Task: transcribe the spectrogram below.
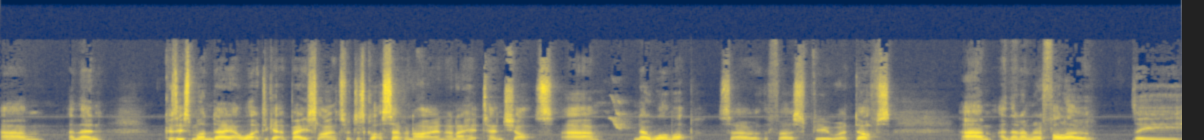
Um, and then because it's Monday, I wanted to get a baseline, so I just got a seven iron and I hit ten shots. Um, no warm up, so the first few were duffs, um, and then I'm going to follow the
